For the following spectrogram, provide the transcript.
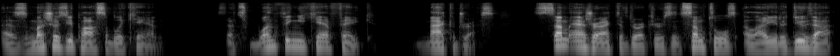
as much as you possibly can. That's one thing you can't fake MAC address. Some Azure Active Directories and some tools allow you to do that.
